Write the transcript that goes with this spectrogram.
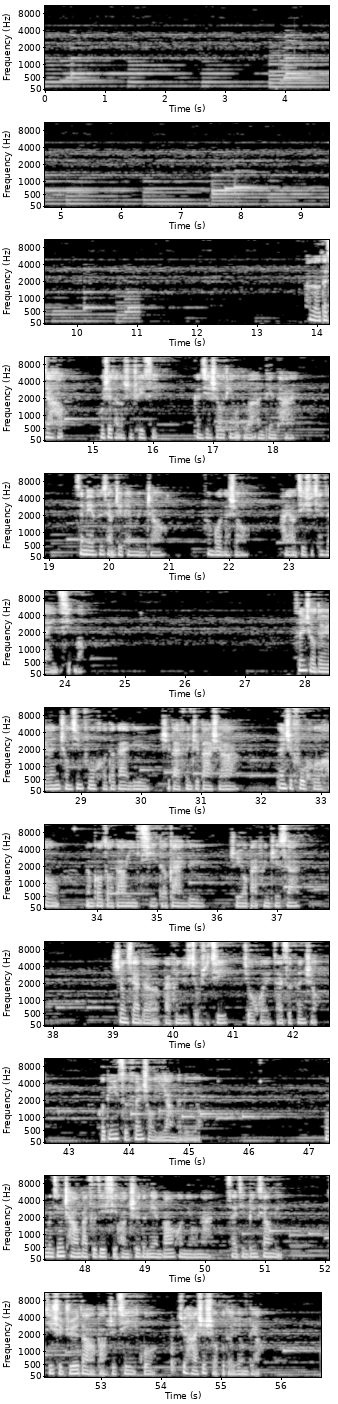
Hello，大家好，我是唐诗 Tracy，感谢收听我的晚安电台。下面分享这篇文章：分过的手还要继续牵在一起吗？分手的人重新复合的概率是百分之八十二，但是复合后能够走到一起的概率只有百分之三，剩下的百分之九十七就会再次分手。和第一次分手一样的理由，我们经常把自己喜欢吃的面包和牛奶塞进冰箱里，即使知道保质期已过，却还是舍不得扔掉。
